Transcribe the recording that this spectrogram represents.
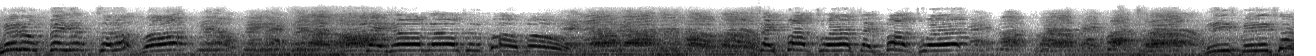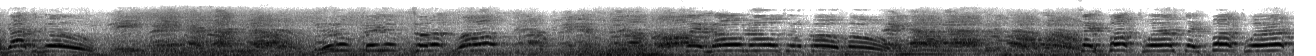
Middle finger to the law. Say no, no to the pole pole. Say fuck 12. Say fuck 12. These pigs have got to go. Little finger to the law. Say no, no to the pole pole. Say fuck 12. Say fuck 12.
